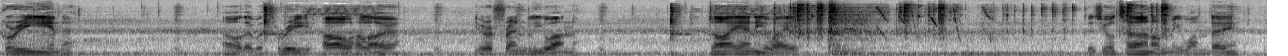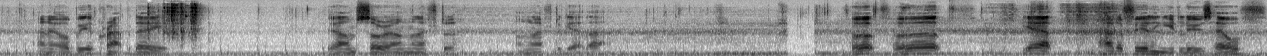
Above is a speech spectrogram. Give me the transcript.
green. Oh, there were three. Oh, hello. You're a friendly one. Die anyway. Because you'll turn on me one day, and it'll be a crap day. Yeah, I'm sorry. I'm gonna have to. I'm gonna have to get that. Hup, hup. Yeah, I had a feeling you'd lose health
